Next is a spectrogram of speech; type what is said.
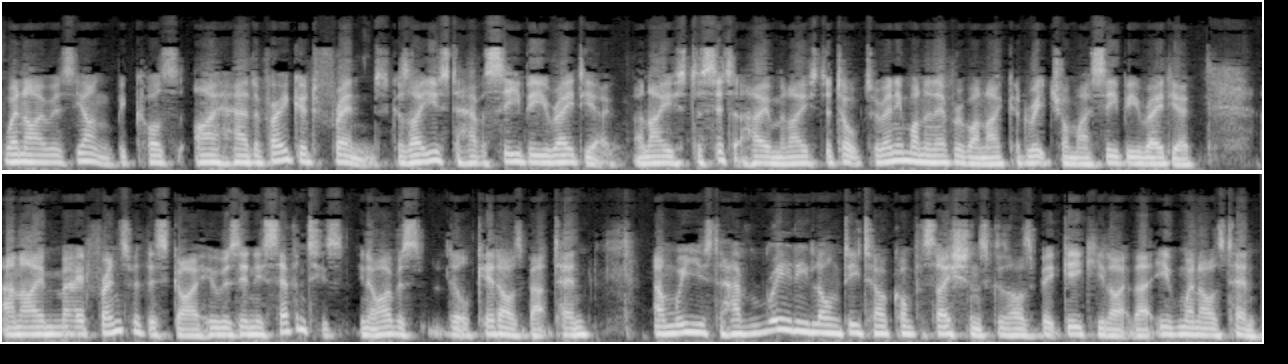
When I was young, because I had a very good friend, because I used to have a CB radio, and I used to sit at home and I used to talk to anyone and everyone I could reach on my CB radio. And I made friends with this guy who was in his 70s. You know, I was a little kid, I was about 10, and we used to have really long, detailed conversations because I was a bit geeky like that, even when I was 10.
